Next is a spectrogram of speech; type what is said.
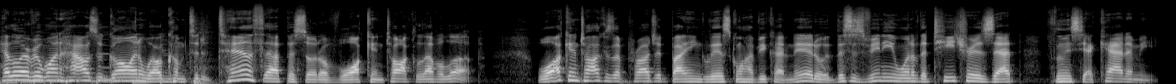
Hello, everyone. How's it going? Welcome to the 10th episode of Walk and Talk Level Up. Walk and Talk is a project by Inglês com Javi Carneiro. This is Vinny, one of the teachers at Fluency Academy.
